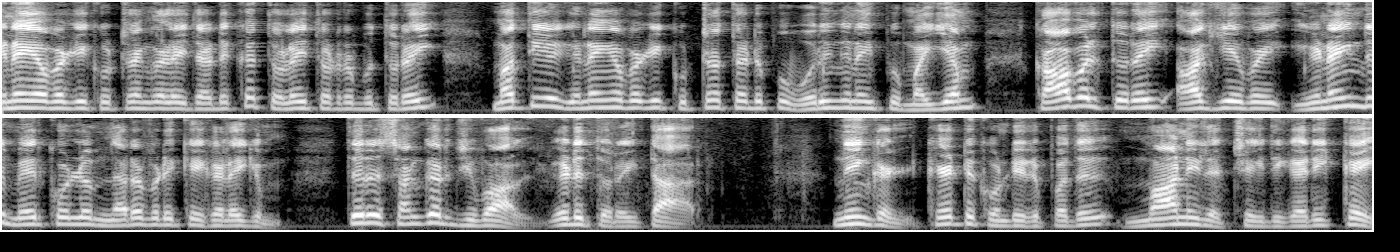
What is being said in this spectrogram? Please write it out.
இணையவழி குற்றங்களை தடுக்க தொலைத்தொடர்புத்துறை மத்திய இணையவழி குற்றத்தடுப்பு ஒருங்கிணைப்பு மையம் காவல்துறை ஆகியவை இணைந்து மேற்கொள்ளும் நடவடிக்கைகளையும் திரு. சங்கர் ஜிவால் எடுத்துரைத்தார். நீங்கள் கேட்டுக்கொண்டிருப்பது மாநில செய்தி அறிக்கை.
